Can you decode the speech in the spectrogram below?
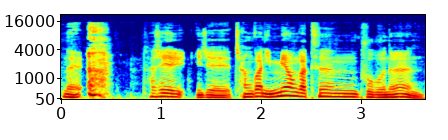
네. 사실 이제 장관 임명 같은 부분은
